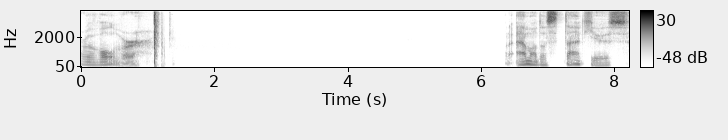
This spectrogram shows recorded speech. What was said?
A revolver. What ammo does that use?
